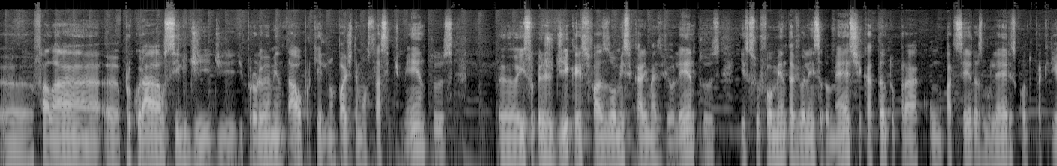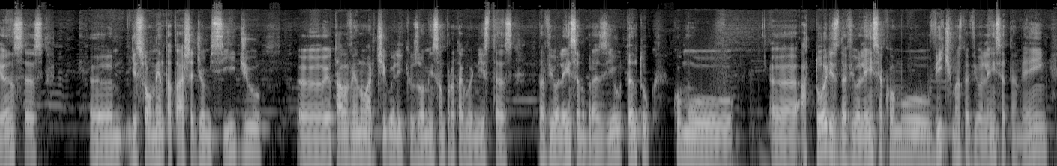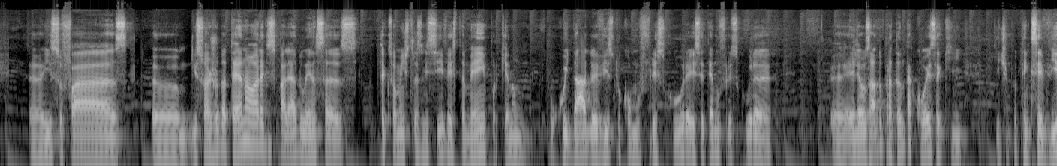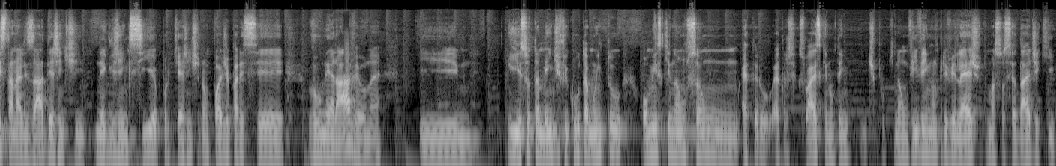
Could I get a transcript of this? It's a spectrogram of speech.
uh, falar, uh, procurar auxílio de, de, de, problema mental, porque ele não pode demonstrar sentimentos. isso prejudica, isso faz os homens ficarem mais violentos, isso fomenta a violência doméstica, tanto para com parceiras, mulheres, quanto para crianças. isso aumenta a taxa de homicídio, eu estava vendo um artigo ali que os homens são protagonistas da violência no Brasil, tanto como uh, atores da violência, como vítimas da violência também. Uh, isso faz. isso ajuda até na hora de espalhar doenças sexualmente transmissíveis também, porque não, o cuidado é visto como frescura, esse termo frescura ele é usado para tanta coisa que, que tipo tem que ser vista, analisada e a gente negligencia porque a gente não pode parecer vulnerável, né? E, e isso também dificulta muito homens que não são hetero, heterossexuais, que não tem, tipo, que não vivem num privilégio de uma sociedade que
